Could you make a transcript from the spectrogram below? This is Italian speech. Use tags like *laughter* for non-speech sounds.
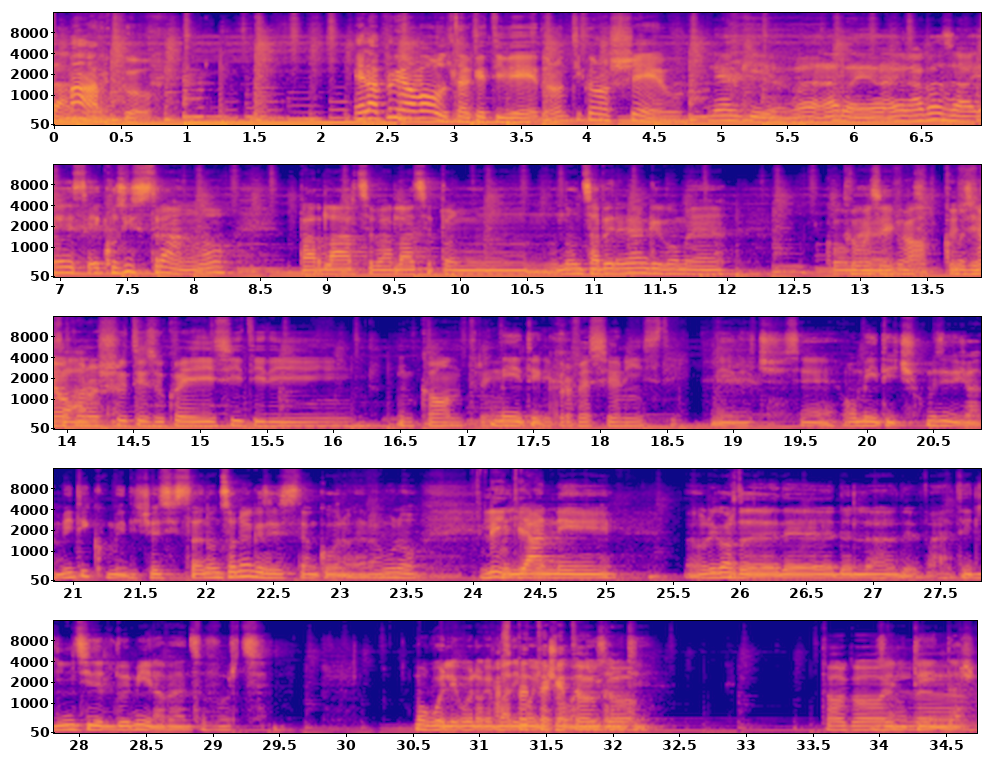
Alessandro. Marco! È la prima volta che ti vedo, non ti conoscevo. Neanche io, guarda, è una cosa, è, è così strano, no? Parlarsi, parlarsi e poi non, sapere neanche come... Come, come sei fatto? Come Ci siamo fatto. conosciuti su quei siti di incontri Mythic. di professionisti. Mythic, sì. O Mythic, come si dice? Mythic o Mythic? Esiste, non so neanche se esiste ancora, era uno LinkedIn. degli anni... Non ricordo de, de, de, degli inizi del 2000, penso forse. Ma quelli, quello che va di voi giovani tolgo, tolgo usano il Tinder.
